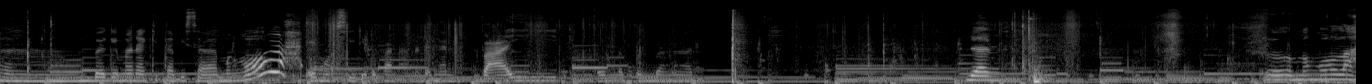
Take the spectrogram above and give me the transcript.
Uh, bagaimana kita bisa mengolah emosi di depan anak dengan baik itu penting banget dan uh, mengolah.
